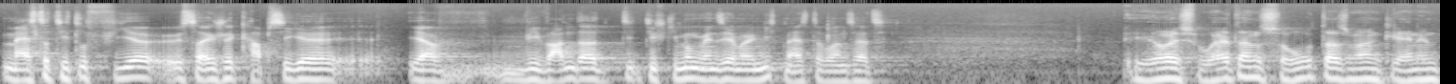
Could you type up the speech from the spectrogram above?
Meistertitel, vier österreichische Cupsiege. Ja, wie war denn da die Stimmung, wenn Sie einmal nicht Meister geworden seid? Ja, es war dann so, dass wir einen kleinen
